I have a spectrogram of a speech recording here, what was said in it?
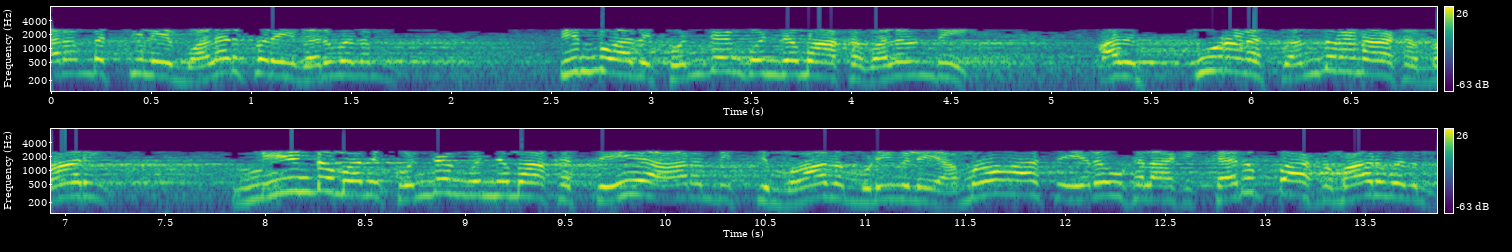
ஆரம்பத்திலே வளர்ப்பறை வருவதும் பின்பு அது கொஞ்சம் கொஞ்சமாக வளர்ந்து அது பூரண சந்திரனாக மாறி மீண்டும் அது கொஞ்சம் கொஞ்சமாக தேய ஆரம்பித்து மாத முடிவிலே அமாவாசை இரவுகளாக கருப்பாக மாறுவதும்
